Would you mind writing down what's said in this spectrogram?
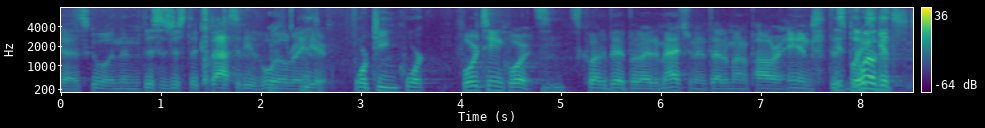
Yeah, it's cool. And then this is just the capacity of oil right It's here. 14 quart. 14 quarts. It's quite a bit, but I'd imagine at that amount of power and Mm-hmm. Displacement. the oil gets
